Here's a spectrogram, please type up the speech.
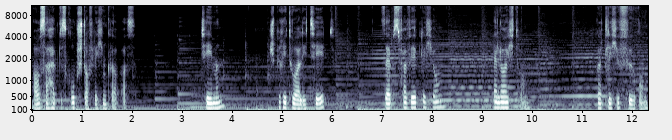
außerhalb des grobstofflichen Körpers. Themen Spiritualität, Selbstverwirklichung, Erleuchtung, göttliche Führung.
